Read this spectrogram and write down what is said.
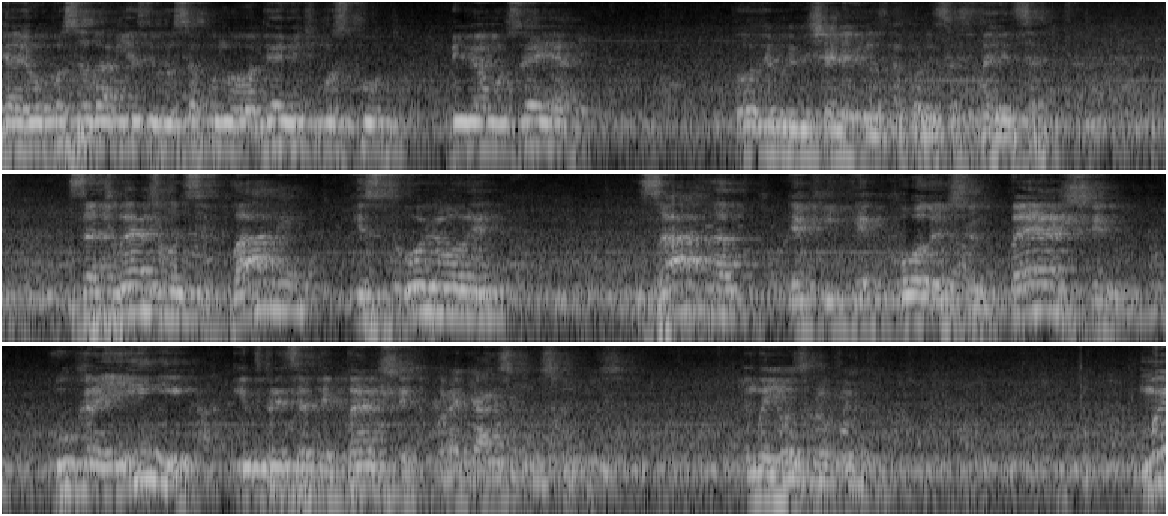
я його посилав, їздив на Сапунова 9 в Москву біля музею. Володимир Ілліча знаходиться, здається. Затверджували ці плани і створювали заклад, який є коледжем першим в Україні і в 31-х в Радянському Союзі. І ми його зробили. Ми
